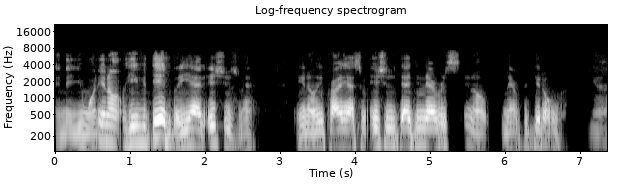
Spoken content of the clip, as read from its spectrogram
and then you want, you know, he did, but he had issues, man. You know, he probably had some issues that he never, you know, never could get over. Yeah.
